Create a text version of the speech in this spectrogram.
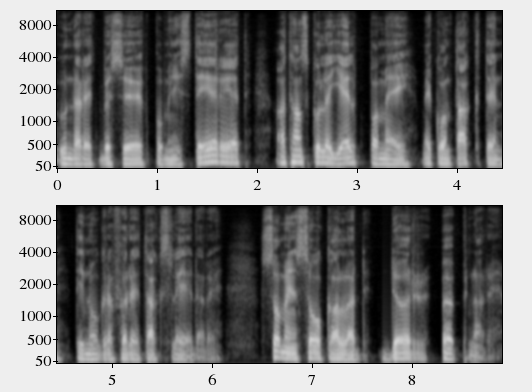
under ett besök på ministeriet att han skulle hjälpa mig med kontakten till några företagsledare, som en så kallad dörröppnare.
